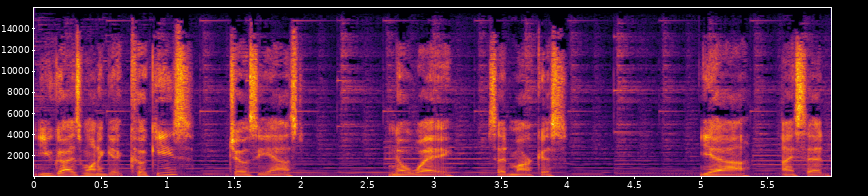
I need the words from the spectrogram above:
You guys want to get cookies? Josie asked. No way, said Marcus. Yeah, I said.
